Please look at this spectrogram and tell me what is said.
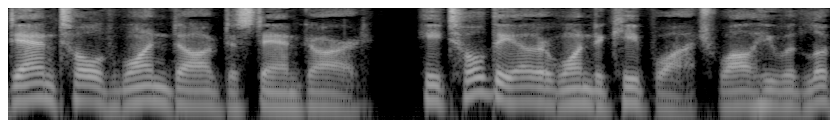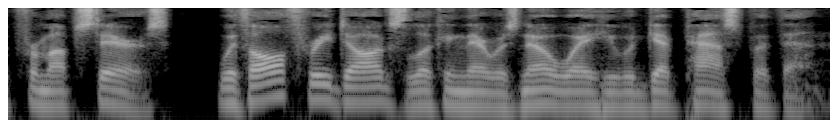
Dan told one dog to stand guard, he told the other one to keep watch while he would look from upstairs. With all three dogs looking, there was no way he would get past, but then.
